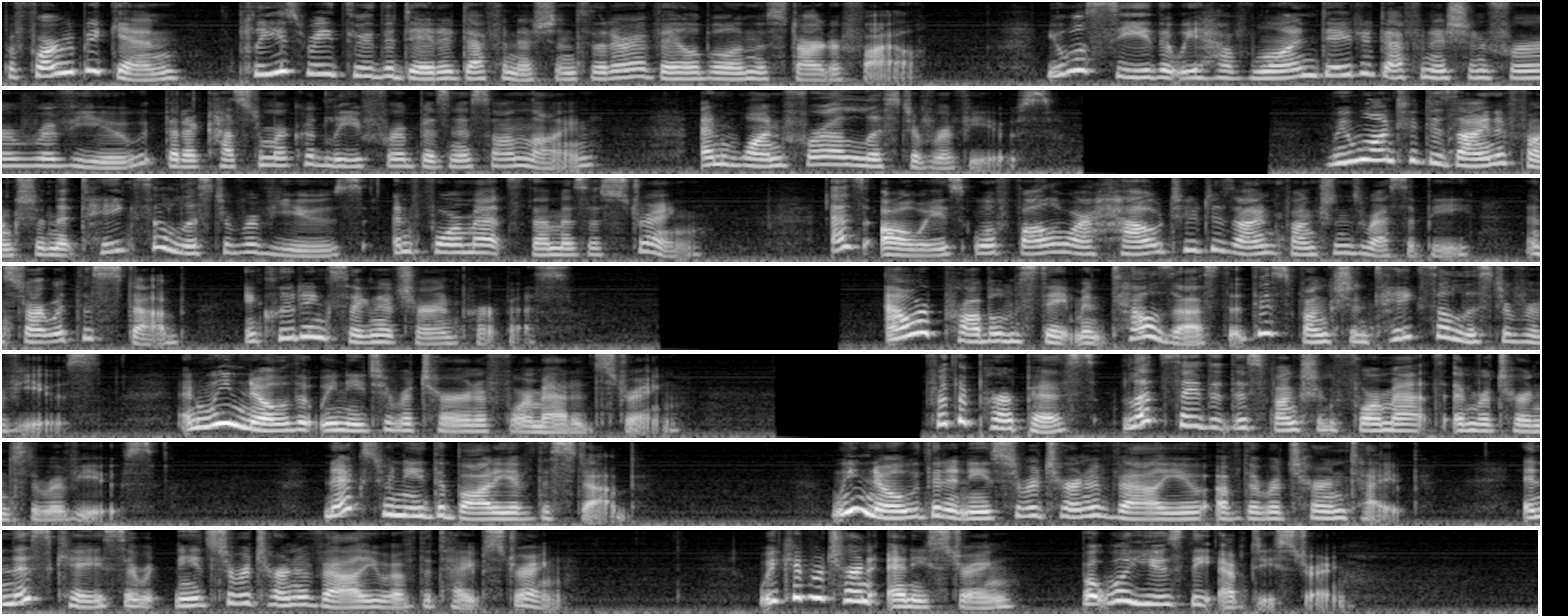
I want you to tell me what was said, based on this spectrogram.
Before we begin, please read through the data definitions that are available in the starter file. You will see that we have one data definition for a review that a customer could leave for a business online, and one for a list of reviews. We want to design a function that takes a list of reviews and formats them as a string. As always, we'll follow our How to Design Functions recipe and start with the stub, including signature and purpose. Our problem statement tells us that this function takes a list of reviews, and we know that we need to return a formatted string. For the purpose, let's say that this function formats and returns the reviews. Next, we need the body of the stub. We know that it needs to return a value of the return type. In this case, it needs to return a value of the type string. We could return any string, but we'll use the empty string.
